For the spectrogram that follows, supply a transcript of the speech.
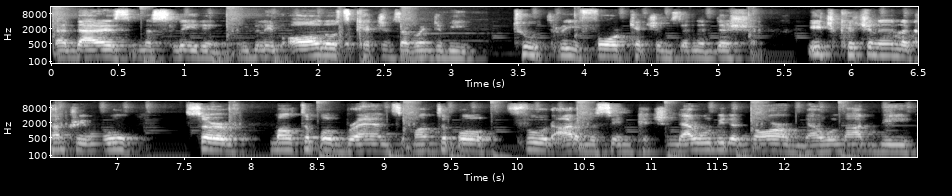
that that is misleading. We believe all those kitchens are going to be two, three, four kitchens in addition. Each kitchen in the country will serve multiple brands, multiple food out of the same kitchen. That will be the norm. That will not be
